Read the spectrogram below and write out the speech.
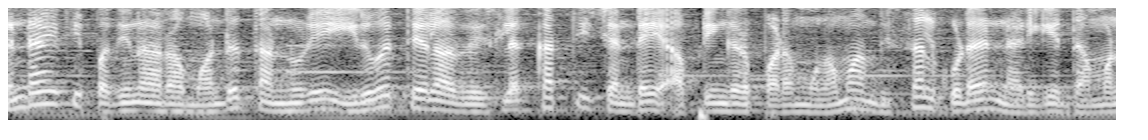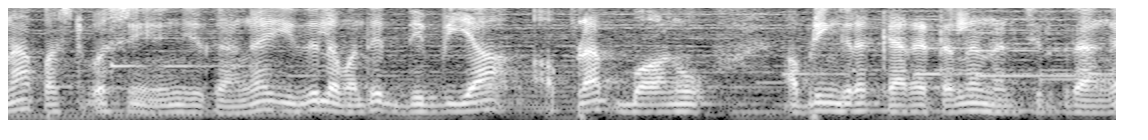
ரெண்டாயிரத்தி பதினாறாம் ஆண்டு தன்னுடைய இருபத்தேழாவது வயசில் கத்தி சண்டை அப்படிங்கிற படம் மூலமாக விஷால் கூட நடிகை தமனா ஃபஸ்ட் ஃபஸ்ட் இணைஞ்சிருக்காங்க. இதில் வந்து திவ்யா அப்புறம் பானு அப்படிங்கிற கேரக்டரில் நடிச்சிருக்கிறாங்க.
